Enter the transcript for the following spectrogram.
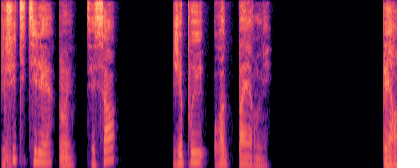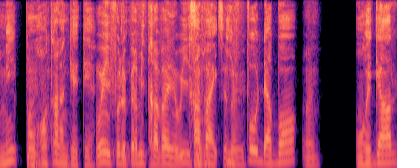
Je Ouais. suis titulaire. C'est ça. J'ai pris Rock Permis. Permis pour rentrer à l'Angleterre. Oui, il faut le permis de travail. Oui, vrai, Travail. c'est Il vrai. faut d'abord, on regarde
